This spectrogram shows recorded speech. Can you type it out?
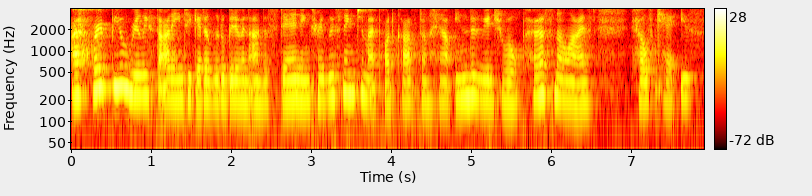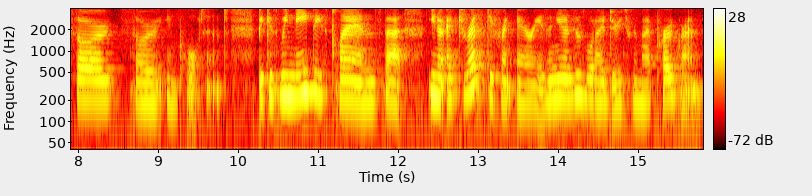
I hope you're really starting to get a little bit of an understanding through listening to my podcast on how individual, personalized healthcare is so so important. Because we need these plans that you know address different areas. And you know this is what I do through my program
